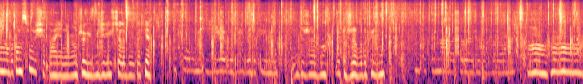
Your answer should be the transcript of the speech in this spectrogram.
No, bo tam sól się daje. Nie wiem, czy widzieliście, ale były takie Chciałabym jakieś drzewo zbliżej do filmu. drzewo. Jakie drzewo do filmu? No Takie małe, to leży rozwalone. Aha.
